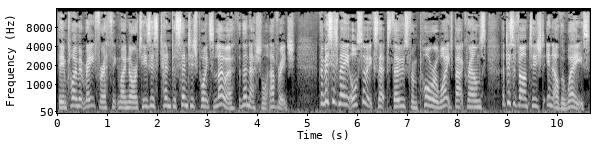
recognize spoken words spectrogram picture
The employment rate for ethnic minorities is 10 percentage points lower than the national average. But Mrs May also accepts those from poorer white backgrounds are disadvantaged in other ways.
